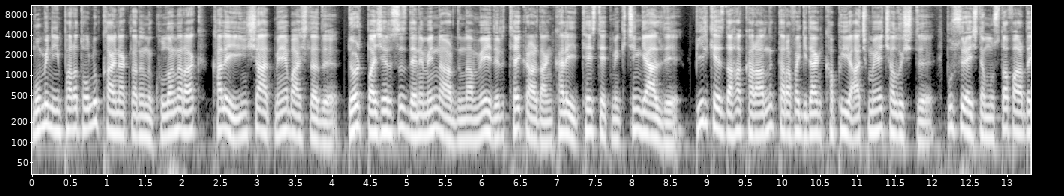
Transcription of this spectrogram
Momin imparatorluk kaynaklarını kullanarak kaleyi inşa etmeye başladı. Dört başarısız denemenin ardından Vader tekrardan kaleyi test etmek için geldi. Bir kez daha karanlık tarafa giden kapıyı açmaya çalıştı. Bu süreçte Mustafa'da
